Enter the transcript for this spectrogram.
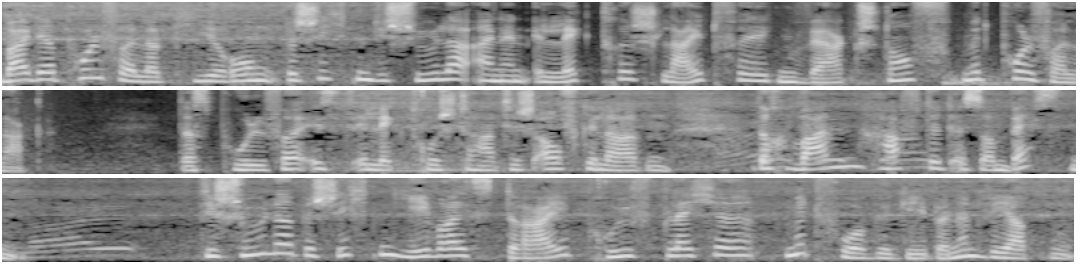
Bei der Pulverlackierung beschichten die Schüler einen elektrisch leitfähigen Werkstoff mit Pulverlack. Das Pulver ist elektrostatisch aufgeladen. Doch wann haftet es am besten? Die Schüler beschichten jeweils drei Prüfbleche mit vorgegebenen Werten.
